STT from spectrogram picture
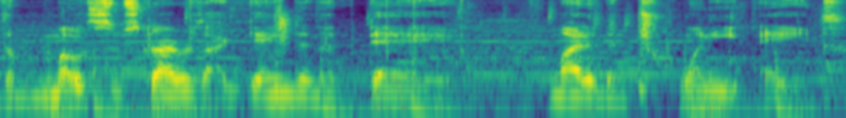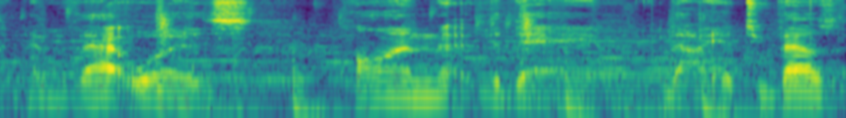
the most subscribers I gained in a day might have been 28, and that was on the day that I hit 2,000.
